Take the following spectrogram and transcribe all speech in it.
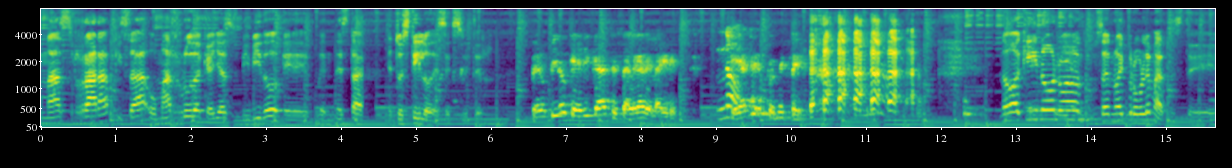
más rara, quizá, o más ruda que hayas vivido eh, en, esta, en tu estilo de sex Twitter. Pero pido que Erika se salga del aire. No, Que ya se desconecte. No, aquí no, no, o sea, no hay problema. Este,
